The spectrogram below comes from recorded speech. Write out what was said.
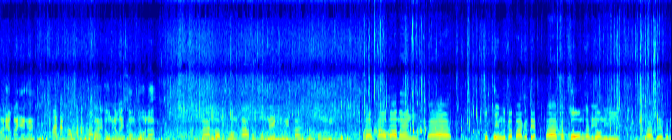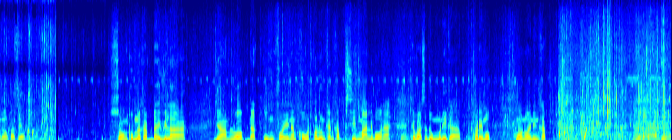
มาเร็วปลายังฮะปลาสักคมปลาสักคมปลาทุ่งพี่น้องเลยสองตัว เนาะมารอบช่วงห้าหกโมงแรงเลยปลาสังคมนี่ปลาขาวปลามังปลาซุปทงแล้วก็ปลากระแตบปลาขับคล้องครับพี่น้องนี่นี่ปลาแซ่บครับพี่น้องปลาแซ่บสองทุ่มแล้วครับ ได้เวลายามรอบดักกุ้งฝอยน้ำโขดมารุ่นกันครับสิมมานเลยบ่นะ แต่ว่าสะดุ้งมื้อนี้ก็พอได้มกหม้อน้อยหนึงครับเดือนขาเสียง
